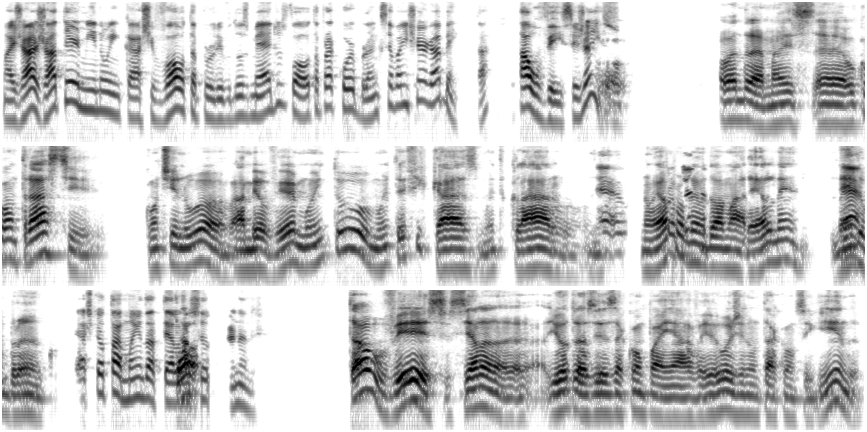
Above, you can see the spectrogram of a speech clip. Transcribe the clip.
Mas já já termina o encaixe, volta para o livro dos médios, volta para a cor branca, você vai enxergar bem, tá? Talvez seja isso. Ô, André, mas é, o contraste continua, a meu ver, muito muito eficaz, muito claro. É, não é o problema, problema do amarelo nem, nem é, do branco. Acho que é o tamanho da tela então, do celular, né? Talvez, se ela e outras vezes acompanhava e hoje não está conseguindo,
